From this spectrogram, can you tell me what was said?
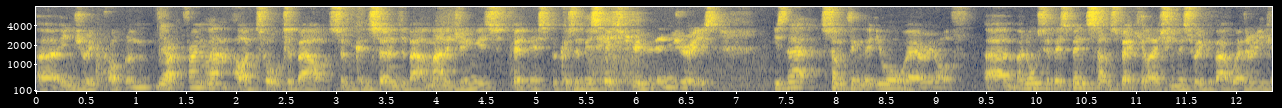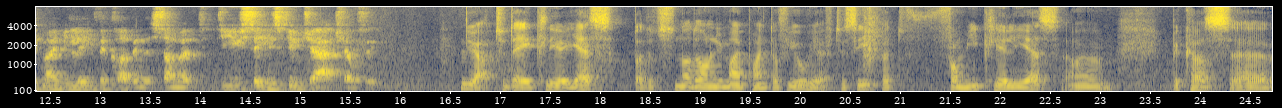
uh, injury problem. Yeah. Frank Lampard talked about some concerns about managing his fitness because of his history with injuries. Is that something that you're wary of? Um, and also, there's been some speculation this week about whether he could maybe leave the club in the summer. Do you see his future at Chelsea? Yeah, today clear yes, but it's not only my point of view. We have to see, but for me clearly yes, um, because uh,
